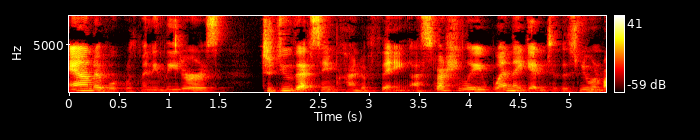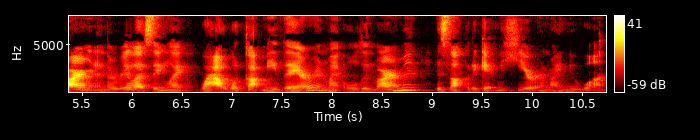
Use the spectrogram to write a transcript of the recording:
And I've worked with many leaders to do that same kind of thing, especially when they get into this new environment and they're realizing, like, wow, what got me there in my old environment is not going to get me here in my new one.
